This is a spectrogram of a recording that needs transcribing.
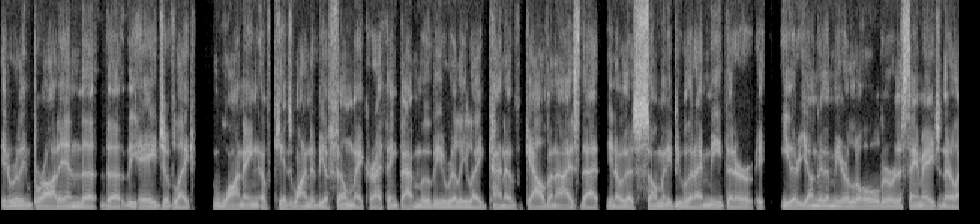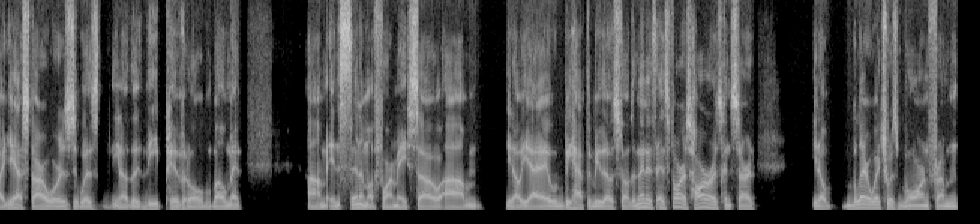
it really brought in the, the, the age of like wanting of kids wanting to be a filmmaker. I think that movie really like kind of galvanized that, you know, there's so many people that I meet that are either younger than me or a little older or the same age. And they're like, yeah, Star Wars was, you know, the, the pivotal moment, um, in cinema for me. So, um, you know, yeah, it would be have to be those films. And then as, as far as horror is concerned, you know, Blair Witch was born from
